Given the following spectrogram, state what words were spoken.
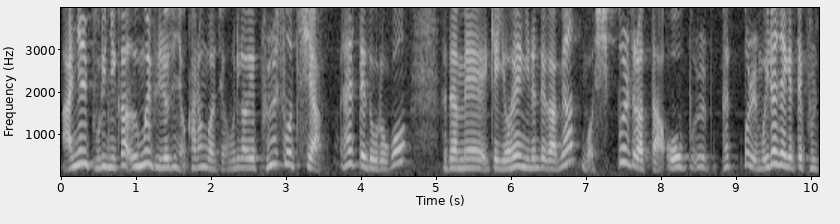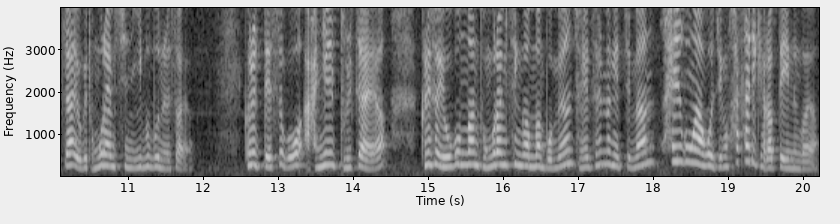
안일불이니까 음을 빌려준 역할을 한 거죠. 우리가 왜 불소치약 할 때도 그러고 그 다음에 이렇게 여행 이런 데 가면 뭐 10불 들었다, 5불, 100불 뭐 이런 얘기 때 불자 여기 동그라미 친 이 부분을 써요. 그럴 때 쓰고 안일 불자예요. 그래서 요것만 동그라미 친 것만 보면 전에도 설명했지만 활공하고 지금 화살이 결합되어 있는 거예요.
